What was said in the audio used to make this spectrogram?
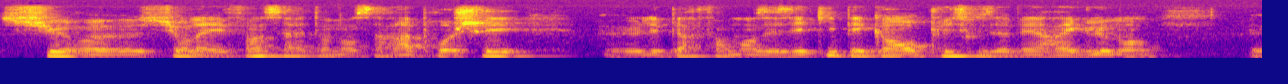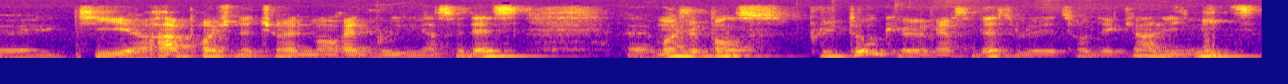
sur sur la F1. Ça a tendance à rapprocher les performances des équipes. Et quand en plus vous avez un règlement qui rapproche naturellement Red Bull et Mercedes, euh, moi, je pense plutôt que Mercedes, au lieu d'être sur le déclin, limite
